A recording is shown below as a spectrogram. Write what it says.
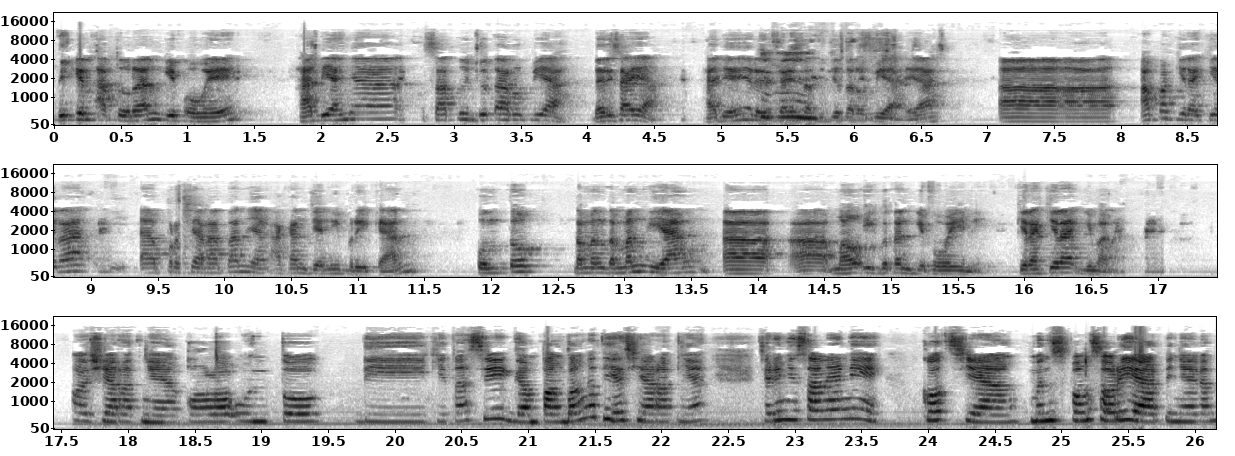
bikin aturan giveaway, hadiahnya satu juta rupiah dari saya. Hadiahnya dari saya Hmm. satu juta rupiah ya. Eh, apa kira-kira eh, persyaratan yang akan Jenny berikan untuk teman-teman yang eh, eh, mau ikutan giveaway ini? Kira-kira gimana? Oh syaratnya kalau untuk di kita sih gampang banget ya syaratnya. Jadi misalnya nih coach yang mensponsori ya artinya kan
